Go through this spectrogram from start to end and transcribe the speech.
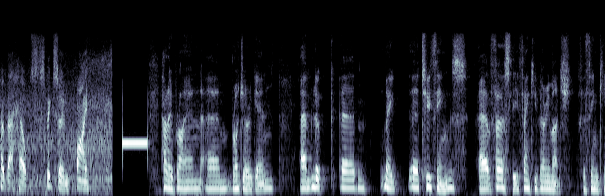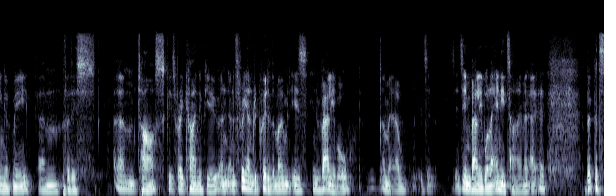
hope that helps. Speak soon. Bye. Hello, Brian. Um, Roger again. Um, look, um, mate. Uh, two things. Uh, firstly, thank you very much for thinking of me um, for this um, task. It's very kind of you, and, and 300 quid at the moment is invaluable. I mean, uh, it's it's invaluable at any time. And, uh, but, but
